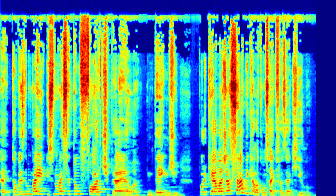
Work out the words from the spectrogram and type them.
é, talvez não vai, isso não vai ser tão forte para ela, entende? Uhum. Porque ela já sabe que ela consegue fazer aquilo.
